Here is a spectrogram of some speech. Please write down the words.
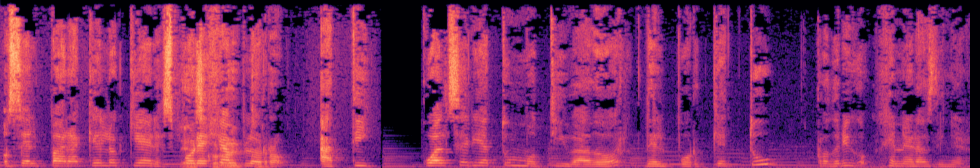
o sea, el para qué lo quieres. Por ejemplo, Ro, a ti, ¿cuál sería tu motivador del por qué tú, Rodrigo, generas dinero?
